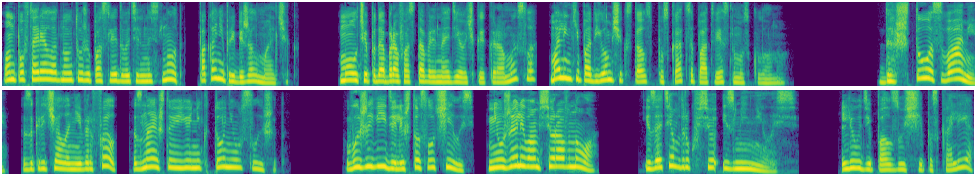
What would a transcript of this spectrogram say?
Он повторял одну и ту же последовательность нот, пока не прибежал мальчик. Молча подобрав оставленное девочкой коромысло, маленький подъемщик стал спускаться по отвесному склону. «Да что с вами?» — закричала Неверфелл, зная, что ее никто не услышит. «Вы же видели, что случилось! Неужели вам все равно?» И затем вдруг все изменилось. Люди, ползущие по скале,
